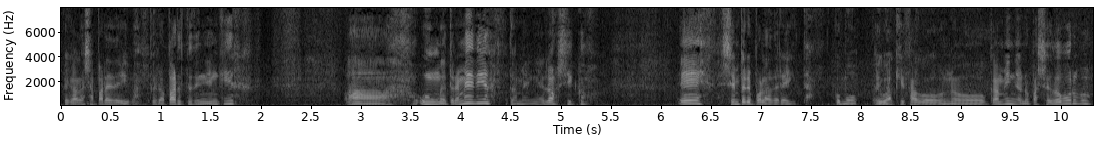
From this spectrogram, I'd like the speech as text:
pegadas á parede iban, pero aparte teñen que ir a un metro e medio, tamén é lóxico, e sempre pola dereita. Como eu aquí fago no camiño, no paseo do Burgo,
